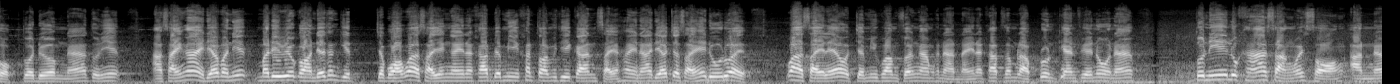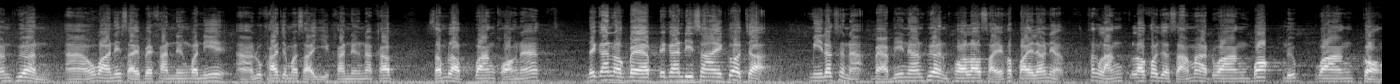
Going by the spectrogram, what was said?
ตกตัวเดิมนะ ตัวนี้อาใส่ง่ายเดี๋ยววันนี้มารีวิวก่อนเดี๋ยวช่างกิจจะบอกว่าใส่ยังไงนะครับเดี๋ยวมีขั้นตอนวิธีการใส่ให้นะ เดี๋ยวจะใส่ให้ดูด้วย ว่าใส่แล้วจะมีความสวยงามขนาดไหนนะครับสำหรับรุ่นแกนเฟียโนนะ ตัวนี้ลูกค้าสั่งไว้ 2 อันนะเพื่อนอ่าเมื่อวานนี้ใส่ไปคันหนึ่งวันนี้อ่าลูกค้าจะมาใส่อีกคันหนึ่งนะครับสำหรับวางของนะ ในการออกแบบในการดีไซน์ก็จะมีลักษณะแบบนี้นะเพื่อนพอเราใส่เข้าไปแล้วเนี่ยข้างหลังเราก็จะสามารถวางบล็อกหรือวางกล่อง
